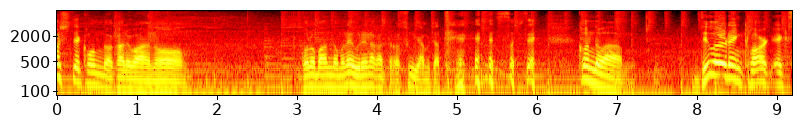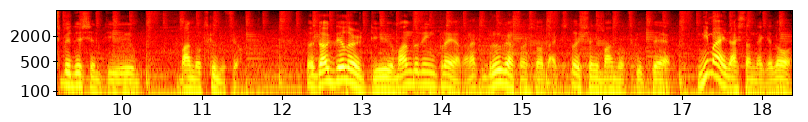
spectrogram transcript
そして今度は彼はあのこのバンドもね売れなかったからすぐ辞めちゃって。そして今度は Dillard and Clark Expedition っていうバンドを作るんですよ。ダグ・ディラードっていうマンドリンプレイヤーかな。ブルーグラスの人たちと一緒にバンドを作って2枚出したんだけど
